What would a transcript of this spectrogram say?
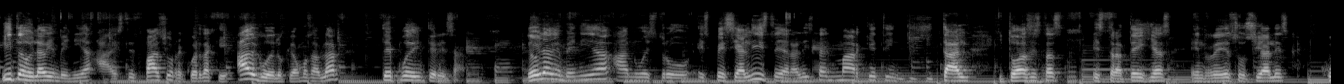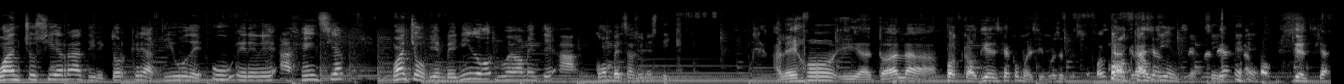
y te doy la bienvenida a este espacio. Recuerda que algo de lo que vamos a hablar te puede interesar. Le doy la bienvenida a nuestro especialista y analista en marketing digital y todas estas estrategias en redes sociales, Juancho Sierra, director creativo de URB Agencia. Juancho, bienvenido nuevamente a Conversaciones TIC. Alejo y a toda la podcast audiencia, como decimos en nuestro podcast. Gracias. Audiencia, sí. audiencia.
